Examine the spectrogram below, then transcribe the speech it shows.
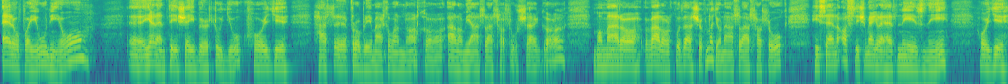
Európai Unió jelentéseiből tudjuk, hogy hát problémák vannak a állami átláthatósággal. Ma már a vállalkozások nagyon átláthatók, hiszen azt is meg lehet nézni, hogy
